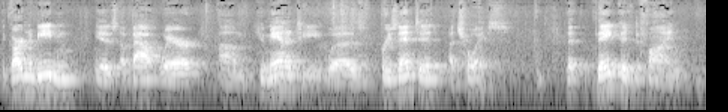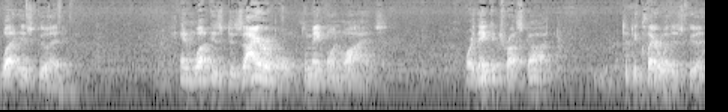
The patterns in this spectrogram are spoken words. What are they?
The Garden of Eden is about where um, humanity was presented a choice that they could define what is good and what is desirable to make one wise. Or they could trust God to declare what is good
